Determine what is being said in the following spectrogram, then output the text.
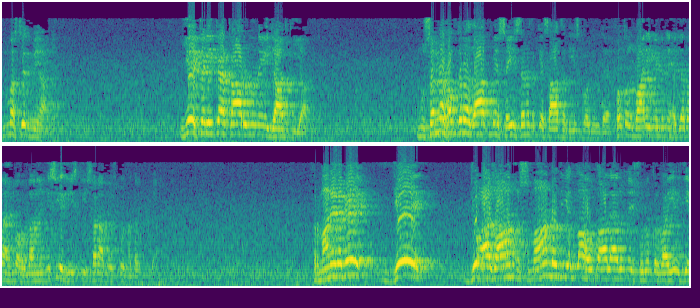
مسجد میں آ جائیں۔ یہ طریقہ کار انہوں نے ایجاد کیا۔ مصنف عبد الرزاق میں صحیح صنعت کے ساتھ حدیث موجود ہے۔ فت الباری میں ابن حضر رحمہ اللہ نے اسی حدیث کی شرح میں اس کو نقل کیا۔ فرمانے لگے، یہ جو آزان عثمان رضی اللہ تعالی نے شروع کروائی ہے، یہ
